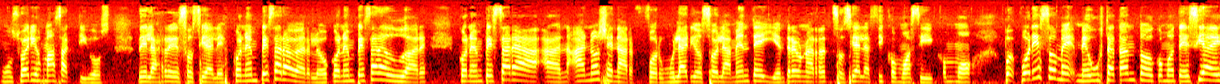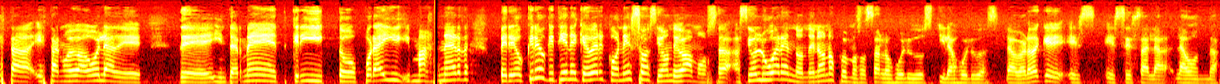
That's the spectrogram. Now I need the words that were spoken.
usuarios más activos de las redes sociales, con empezar a verlo, con empezar a dudar, con empezar a, no llenar formularios solamente y entrar a una red social así como así. Como, por, eso me, gusta tanto, como te decía, esta, esta nueva ola de, internet, cripto, por ahí más nerd, pero creo que tiene que ver con eso hacia dónde vamos, hacia un lugar en donde no nos podemos hacer los boludos y las boludas. La verdad que es, esa la onda.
